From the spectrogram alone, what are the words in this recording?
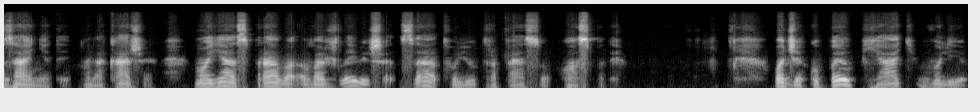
зайнятий. Вона каже, моя справа важливіша за твою трапезу, Господи. Отже, купив п'ять волів.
